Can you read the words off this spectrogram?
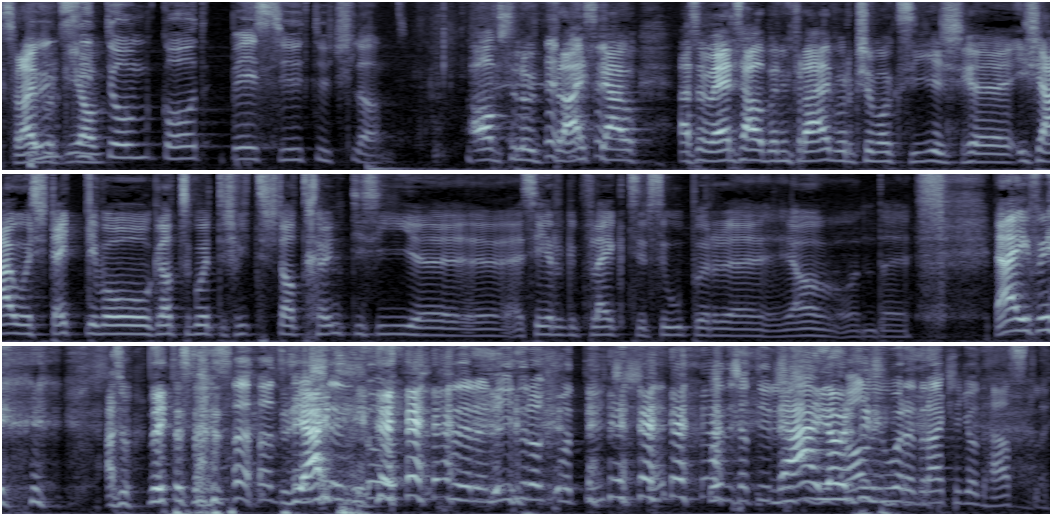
Freiburg, ja, geht bis Süddeutschland. Absolut Preisgau. Also wer selber in Freiburg schon mal war, ist, äh, ist auch ein Städtchen, wo gerade so gut eine Schweizer Stadt könnte sein. Äh, äh, sehr gepflegt, sehr super. Äh, ja, und äh, nein, ich find- also nicht, dass das... Was die einzige- für einen Eindruck von deutschen Städten? Gut, das ist natürlich Nein, ja, alle das ist- Huren dreckig und hässlich.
